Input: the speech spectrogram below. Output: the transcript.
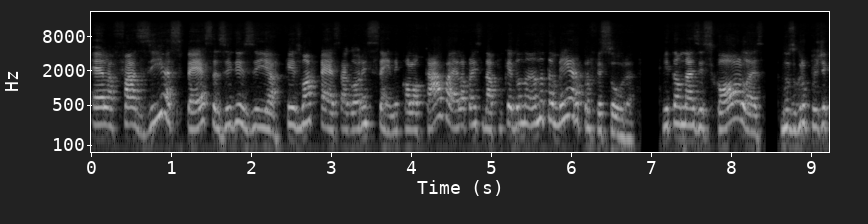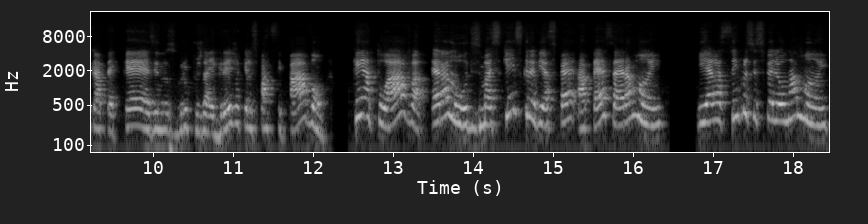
ela fazia as peças e dizia, fiz uma peça, agora ensina, e colocava ela para ensinar, porque Dona Ana também era professora. Então, nas escolas, nos grupos de catequese, nos grupos da igreja que eles participavam, quem atuava era Lourdes, mas quem escrevia pe a peça era a mãe. E ela sempre se espelhou na mãe,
